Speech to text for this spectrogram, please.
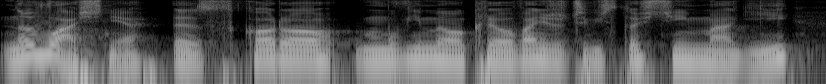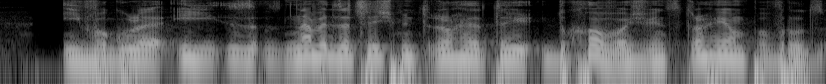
No właśnie, e, skoro mówimy o kreowaniu rzeczywistości i magii, i w ogóle, i z, nawet zaczęliśmy trochę tej duchowość, więc trochę ją powrócę,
